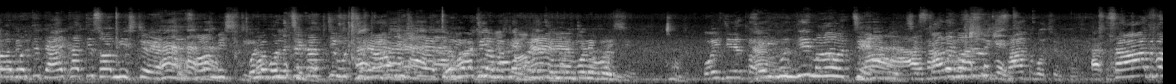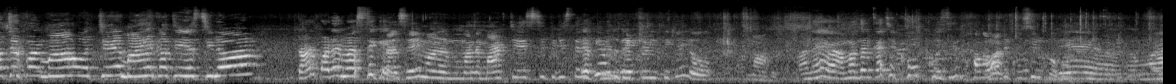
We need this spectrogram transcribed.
ও যাই খাচ্ছি সব মিষ্টি হ্যাঁ, সব মিষ্টি বলে বলেছে খাচ্ছি উঠছে সব মিষ্টি হ্যাঁ, বলে বলেছে ওই যে এই মঞ্জি মা হচ্ছে। আর সাড়ে মাস থেকে সাত বছর পর সাত বছর পর মা হচ্ছে মায়ের কাছে এসেছিল। তারপরের মাস থেকে? সেই মানে মার্চে এসেছি তিরিশ তারিখে এপ্রিল থেকে? ও মা মানে আমাদের কাছে খুব খুশির খবর। আমাদের খুশির খবর। মা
